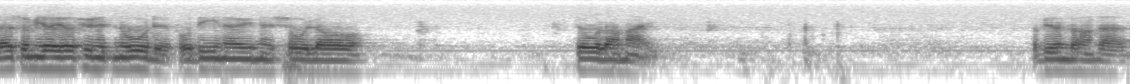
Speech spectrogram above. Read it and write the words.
Dersom jeg har funnet nåde for dine øyne, så la, så la meg. Så begynner han der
